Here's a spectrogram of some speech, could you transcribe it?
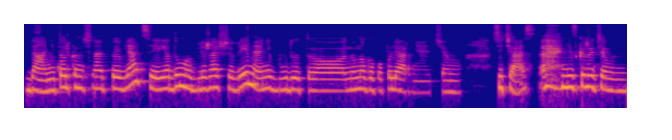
Да, они только начинают появляться, и я думаю, в ближайшее время они будут э, намного популярнее, чем сейчас. Не скажу, чем,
